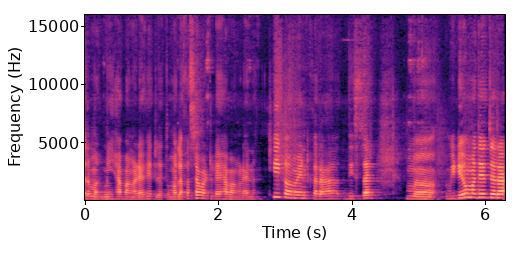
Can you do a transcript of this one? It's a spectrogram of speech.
तर मग मी ह्या बांगड्या घेतल्या. तुम्हाला कसा वाटल्या ह्या बांगड्या? नक्की कमेंट करा. दिसतात व्हिडिओमध्ये जरा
